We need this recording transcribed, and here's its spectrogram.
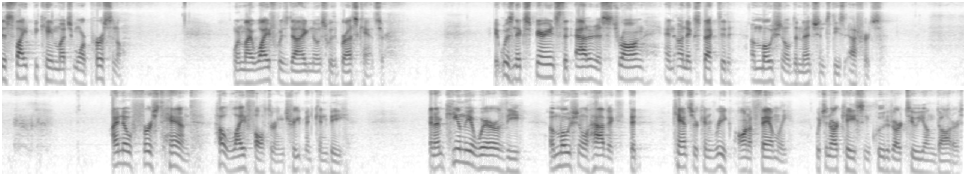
this fight became much more personal when my wife was diagnosed with breast cancer. It was an experience that added a strong and unexpected emotional dimension to these efforts. I know firsthand how life altering treatment can be, and I'm keenly aware of the emotional havoc that cancer can wreak on a family which in our case included our two young daughters.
